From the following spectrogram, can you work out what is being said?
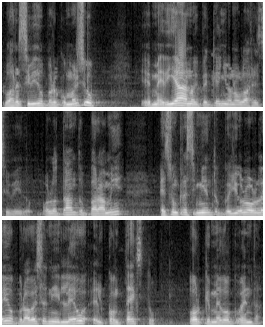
lo ha recibido, pero el comercio eh, mediano y pequeño no lo ha recibido. Por lo tanto, para mí es un crecimiento que yo lo leo, pero a veces ni leo el contexto porque me doy cuenta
